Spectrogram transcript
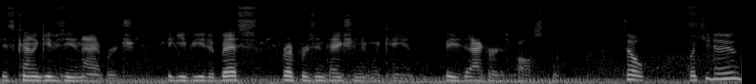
this kind of gives you an average. To give you the best representation that we can be as accurate as possible. So what you do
